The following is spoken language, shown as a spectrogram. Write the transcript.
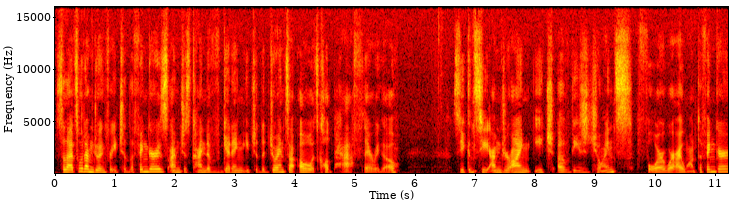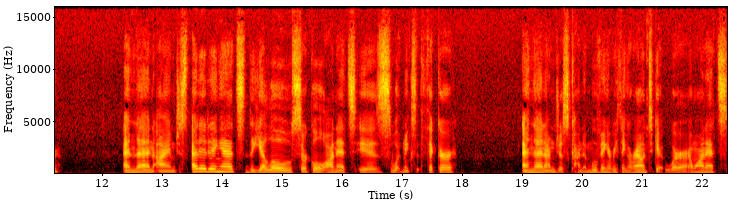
So that's what I'm doing for each of the fingers. I'm just kind of getting each of the joints. Oh, it's called path. There we go. So you can see I'm drawing each of these joints for where I want the finger and then I'm just editing it. The yellow circle on it is what makes it thicker. And then I'm just kind of moving everything around to get where I want it.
